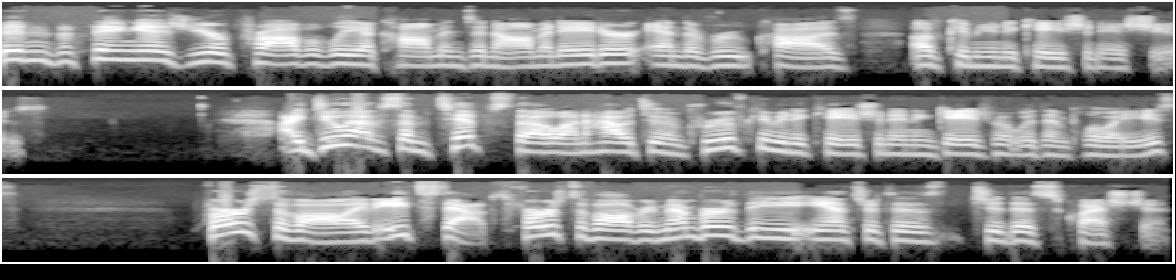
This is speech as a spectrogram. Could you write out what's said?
then the thing is you're probably a common denominator and the root cause of communication issues. I do have some tips though on how to improve communication and engagement with employees. First of all, I have eight steps. First of all, remember the answer to this, to this question.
